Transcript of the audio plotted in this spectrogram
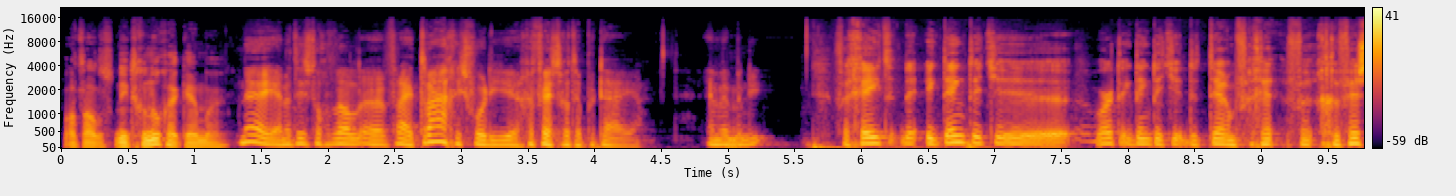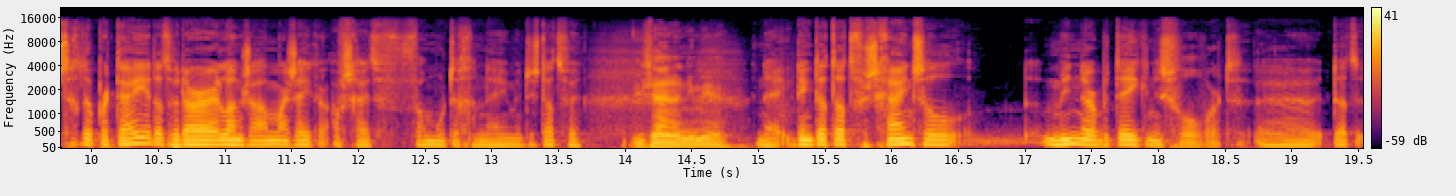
Althans, niet genoeg herkenbaar. Nee, en het is toch wel eh, vrij tragisch voor die gevestigde partijen. En we hebben nu, Vergeet, ik denk dat je, Bart, ik denk dat je de term verge- ver- gevestigde partijen, dat we daar langzaam maar zeker afscheid van moeten gaan nemen. Dus dat we, Die zijn er niet meer. nee, ik denk dat dat verschijnsel minder betekenisvol wordt. Eh, dat,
